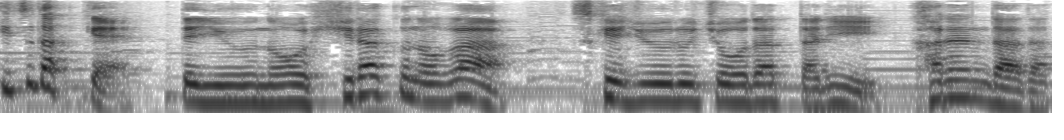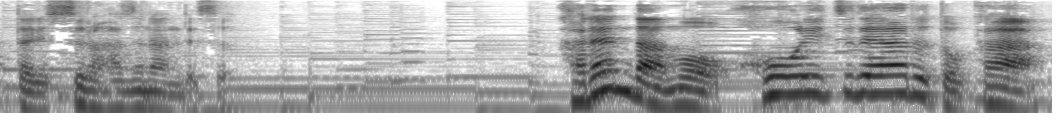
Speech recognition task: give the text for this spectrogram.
いつだっけっていうのを開くのがスケジュール帳だったり、カレンダーだったりするはずなんです。カレンダーも法律であるとか、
